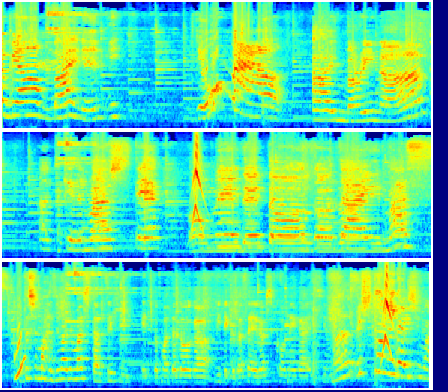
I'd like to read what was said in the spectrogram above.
everyone, my name is Yoma. I'm Marina 明けま今年も始まりましたぜひ、えっと、また動画見てくださいよろしくお願いしまよろしくお願いしま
